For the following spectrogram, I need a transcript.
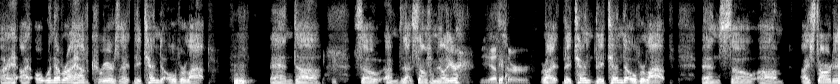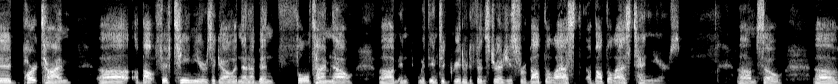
i, I oh, whenever i have careers I, they tend to overlap. And uh, so um, does that sound familiar? Yes yeah. sir. Right? They tend they tend to overlap. And so um, i started part-time uh, about 15 years ago and then i've been full-time now um, in, with integrative defense strategies for about the last about the last 10 years um, so uh,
